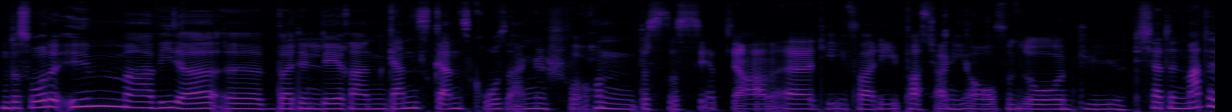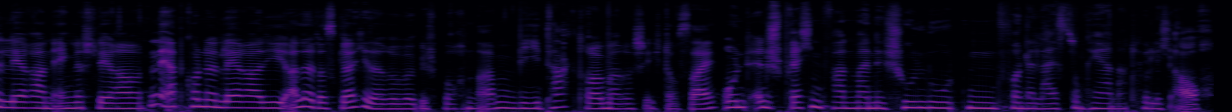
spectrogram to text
Und das wurde immer wieder äh, bei den Lehrern ganz, ganz groß angesprochen, dass das jetzt ja, äh, die Eva, die passt ja nie auf und so. Und die, ich hatte einen Mathelehrer, einen Englischlehrer und einen Erdkundelehrer, die alle das Gleiche darüber gesprochen haben, wie tagträumerisch ich doch sei. Und entsprechend waren meine Schulnoten von der Leistung her natürlich auch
